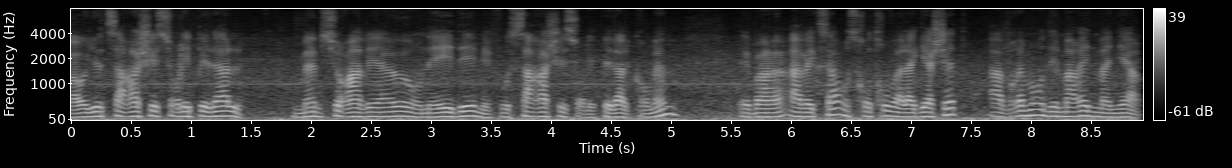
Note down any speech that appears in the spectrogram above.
Bah, au lieu de s'arracher sur les pédales, même sur un VAE, on est aidé, mais il faut s'arracher sur les pédales quand même. Et ben avec ça, on se retrouve à la gâchette à vraiment démarrer de manière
